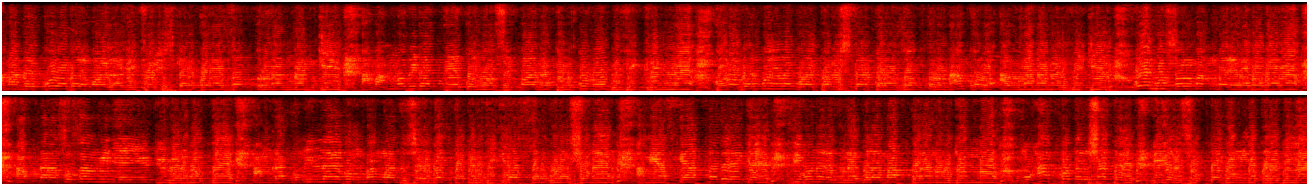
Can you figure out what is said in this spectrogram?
আমাদের কলবের ময়লাটি পরিষ্কার করার যন্ত্রণার নাম কি? আমার নবী ডাক দিয়ে কোনো আছে পালাতুল কোনো বিজিক্রিল্লা কলবের ময়লা গুলো পরিষ্কার করার যন্ত্র হলো আল্লাহ নামের জিকির। ও মুসলমান ভাইয়েরা, বাবারা, আপনারা সোশ্যাল মিডিয়া ইউটিউবের মধ্যে আমরা কুমিল্লা এবং বাংলাদেশের বক্তাদের জিকির আস্তার গুণা শোনেন। আমি আজকে আপনাদেরকে জীবনের গুণাগুলা মাফ করানোর জন্য মহাব্বতের সাথে নিজের চোখটা বন্ধ করে দিয়ে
